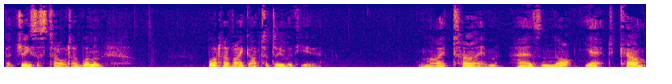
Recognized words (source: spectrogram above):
But Jesus told her, Woman, what have I got to do with you? My time has not yet come.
